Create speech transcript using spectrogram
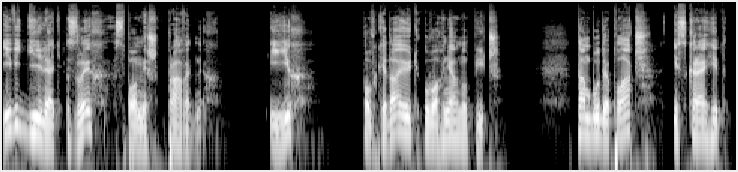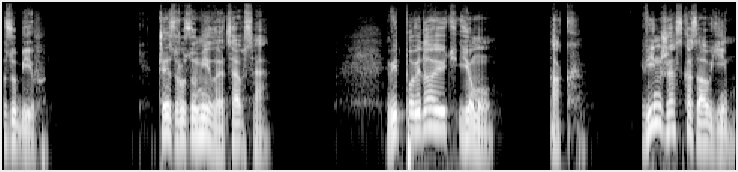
і відділять злих з поміж праведних, і їх повкидають у вогняну піч. Там буде плач і скрегіт зубів. Чи зрозуміли це все? Відповідають йому так. Він же сказав їм.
